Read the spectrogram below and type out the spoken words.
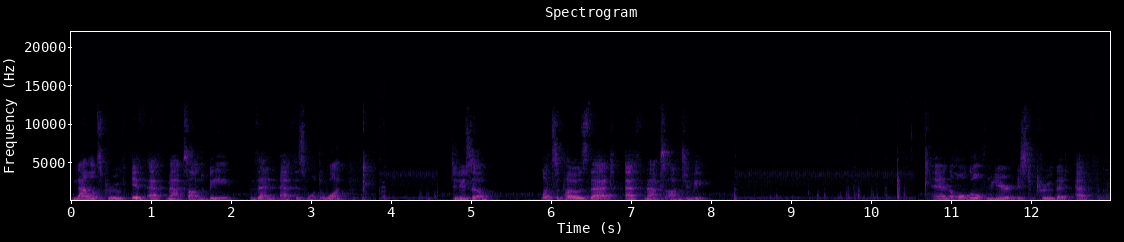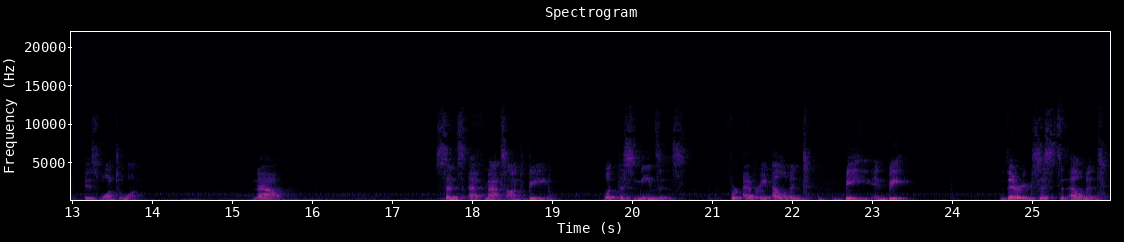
Now let's prove if f maps onto b, then f is one-to-one. To do so, let's suppose that f maps onto b. And the whole goal from here is to prove that f is one-to-one. -one. Now, since f maps onto b, what this means is, for every element b in b, there exists an element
